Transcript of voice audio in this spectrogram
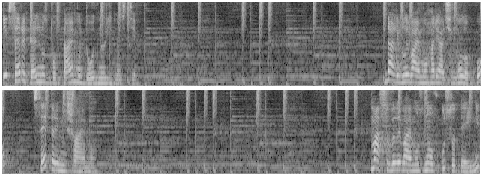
І все ретельно збовтаємо до однорідності. Далі вливаємо гаряче молоко, все перемішаємо. Масу виливаємо знов у сотейник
